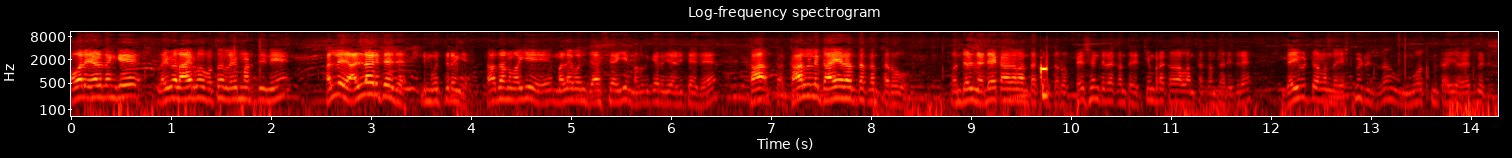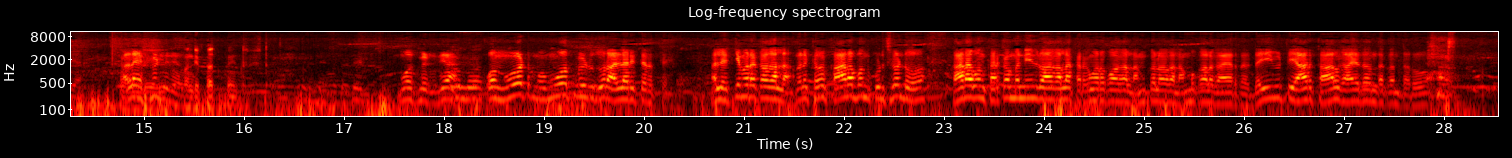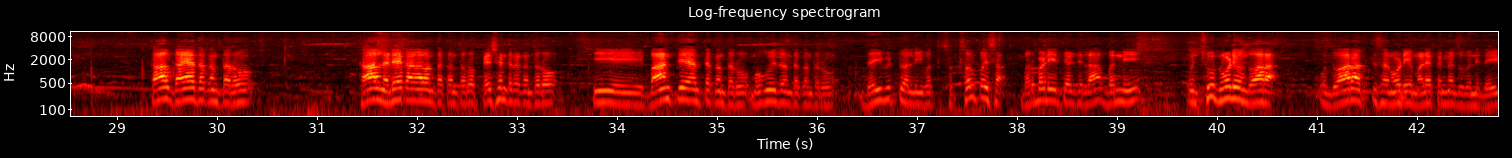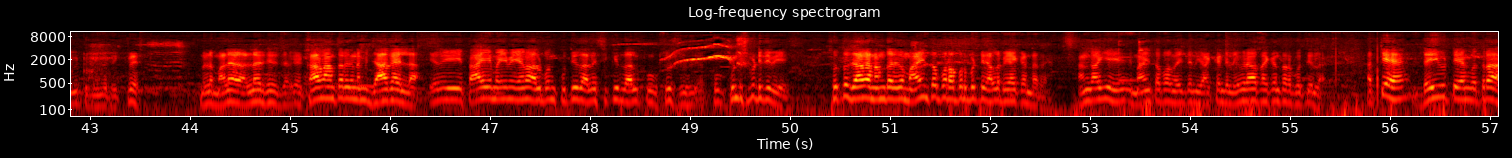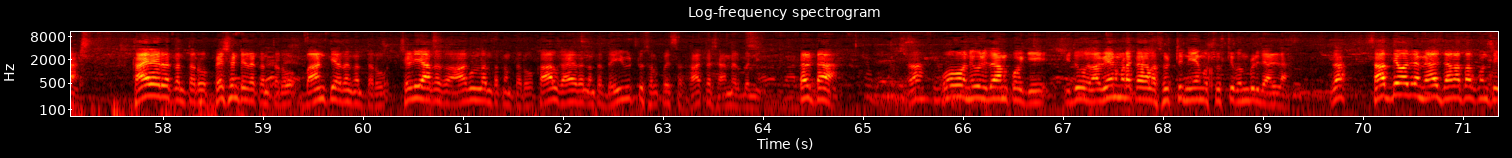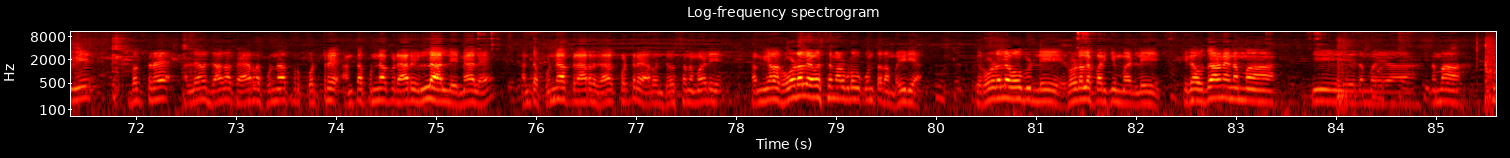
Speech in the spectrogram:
ಅವರು ಹೇಳ್ದಂಗೆ ಲೈವಲ್ಲಿ ಆಗಿರ್ಬೋದು ಮತ್ತೆ ಲೈವ್ ಮಾಡ್ತೀನಿ. ಅಲ್ಲಿ ಹಳ್ಳ ಹರಿತಾ ಇದೆ ನಿಮ್ಗೆ ಗೊತ್ತಿರಂಗೆ. ಸಾಧಾರಣವಾಗಿ ಮಳೆ ಬಂದು ಜಾಸ್ತಿ ಆಗಿ ಮದಕೆರೆ ಹರಿತಾ ಇದೆ. ಕಾಲಲ್ಲಿ ಗಾಯ ಇರತಕ್ಕಂಥವ್ರು ಒಂದೇಳು ನಡೆಯೋಕ್ಕಾಗಲ್ಲ ಅಂತಕ್ಕಂಥವ್ರು ಪೇಷಂಟ್ ಇರಕ್ಕಂಥ ಬರೋಕ್ಕಾಗಲ್ಲ ಅಂತಕ್ಕಂಥವ್ರು ಇದ್ರೆ ದಯವಿಟ್ಟು ಅಲ್ಲೊಂದು ಎಷ್ಟು ಮೀಟರ್ ಇದೆ? ಒಂದು ಮೂವತ್ತು ಮೀಟರ್ ಐವತ್ತು ಮೀಟರ್ ಇದೆಯಾ? ಹಳ್ಳ ಎಷ್ಟು ಮೀಟರ್ ಇದೆ? ಒಂದು ಇಪ್ಪತ್ತು ಮೀಟರ್ ಮೂವತ್ತು ಮೀಟರ್ ಇದೆಯಾ? ಒಂದು ಮೂವತ್ತು ಮೂವತ್ತು ಮೀಟರ್ ದೂರ ಹಳ್ಳ ಹರಿತಾ ಇರುತ್ತೆ. ಅಲ್ಲಿ ಹೆಚ್ಚಿ ಮರಕ್ಕಾಗಲ್ಲ ಆಮೇಲೆ ಕೆಲವು ಕಾರ ಬಂದು ಕುಡಿಸ್ಕೊಂಡು ಕಾರ ಬಂದು ಕರ್ಕೊಂಬನ್ನಿ ಅಂದ್ರೂ ಆಗಲ್ಲ ಕರ್ಕೊಂಬರಕ್ಕೂ ಆಗಲ್ಲ ನಮ್ಮ ಕಾಲು ಆಗಲ್ಲ ನಮ್ಮ ಕಾಲ ಗಾಯ ಇರ್ತದೆ. ದಯವಿಟ್ಟು ಯಾರು ಕಾಲು ಗಾಯದ ಅಂತಕ್ಕಂಥವ್ರು ಕಾಲು ಗಾಯ ಆತಕ್ಕಂಥವ್ರು ಕಾಲು ನಡೆಯೋಕ್ಕಾಗಲ್ಲ ಅಂತಕ್ಕಂಥವ್ರು ಪೇಷಂಟ್ ಇರಕ್ಕಂಥವ್ರು, ಈ ಬಾಂತಿ ಅಂತಕ್ಕಂಥವ್ರು, ಮಗು ಇದು ಅಂತಕ್ಕಂಥವ್ರು, ದಯವಿಟ್ಟು ಅಲ್ಲಿ ಇವತ್ತು ಸ್ವಲ್ಪ ಸ್ವಲ್ಪ ದಿವಸ ಬರಬೇಡಿ ಅಂತ ಹೇಳ್ತಿಲ್ಲ. ಬನ್ನಿ, ಒಂಚೂರು ನೋಡಿ ಒಂದು ವಾರ. ಒಂದು ವಾರ, ಹತ್ತು ದಿವಸ ನೋಡಿ, ಮಳೆ ಕಮ್ಮಿ ಅದು ಬನ್ನಿ. ದಯವಿಟ್ಟು ನಿಮಗೆ ರಿಕ್ವೆಸ್ಟ್ ಆಮೇಲೆ ಮಳೆ ಅಲ್ಲರಿ ಕಾರಣಾಂತರ ನಮಗೆ ಜಾಗ ಇಲ್ಲ. ಏನೋ ಈ ತಾಯಿ ಮೈಮೆ ಏನೋ ಅಲ್ಲಿ ಬಂದು ಕೂತಿದ್ದು, ಅಲ್ಲೇ ಸಿಕ್ಕಿದ್ದು, ಅಲ್ಲಿ ಕುಂಡಿಸ್ಬಿಟ್ಟಿದ್ದೀವಿ. ಸುತ್ತ ಜಾಗ ನಮ್ದು ಮಾಯಿನ ತಪ್ಪರು ಒಬ್ಬರು ಬಿಟ್ಟು ಎಲ್ಲ ಬೇಕಂಡಾರೆ ಹಂಗಾಗಿ ಮಾಯಿನ ತಪ್ಪ ಐದು ಜನಕ್ಕೆ ಇವ್ರು ಯಾವ್ದು ಗೊತ್ತಿಲ್ಲ. ಅದಕ್ಕೆ ದಯವಿಟ್ಟು ಹೆಂಗ್ ಗೊತ್ತಾ? ಕಾಯಿಲೆ ಇರಕ್ಕಂಥವ್ರು ಪೇಷಂಟ್ ಇರಕ್ಕಂಥವ್ರು ಬಾಣ್ತಿ ಆದಂಗಂಥರು ಚಳಿ ಆಗ ಆಗಲ್ಲ ಅಂತಕ್ಕಂಥವ್ರು ಕಾಲು ಗಾಯದಕ್ಕಂಥ ದಯವಿಟ್ಟು ಸ್ವಲ್ಪ ಸಾಕ ಆಮೇಲೆ ಬನ್ನಿ. ಕರೆಕ್ಟಾ ಓ ನೀವು ನಿಧಾನಕ್ಕೆ ಹೋಗಿ. ಇದು ನಾವೇನು ಮಾಡೋಕ್ಕಾಗಲ್ಲ, ಸೃಷ್ಟಿ, ನಿಯಮ, ಸೃಷ್ಟಿ ಬಂದ್ಬಿಡಿದೆ ಅಳ್ಳ ಈಗ ಸಾಧ್ಯವಾದ್ರೆ ಮೇಲೆ ಜಾಗ ತಗೊಂತೀವಿ ಭಕ್ತರೆ, ಅಲ್ಲೇ ಜಾಗ ಯಾರ ಪುಣ್ಯಾತ್ಮರು ಕೊಟ್ಟರೆ ಅಂತ ಪುಣ್ಯಾತ್ಮರು ಯಾರು ಇಲ್ಲ ಅಲ್ಲಿ ಮೇಲೆ ಅಂತ ಪುಣ್ಯಾತ್ಮರು ಯಾರು ಜಾಗ ಕೊಟ್ಟರೆ ಯಾರೊಂದು ದೇವಸ್ಥಾನ ಮಾಡಿ ನಮಗೆಲ್ಲ ರೋಡಲ್ಲೇ ವ್ಯವಸ್ಥೆ ಮಾಡ್ಬಿಡ್ಬೇಕು ಅಂತ ನಮ್ಮ ಐಡಿಯಾ. ರೋಡಲ್ಲೇ ಹೋಗ್ಬಿಡ್ಲಿ, ರೋಡಲ್ಲೇ ಪಾರ್ಕಿಂಗ್ ಮಾಡಲಿ. ಈಗ ಉದಾಹರಣೆ ನಮ್ಮ ಈ, ನಮ್ಮ ನಮ್ಮ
